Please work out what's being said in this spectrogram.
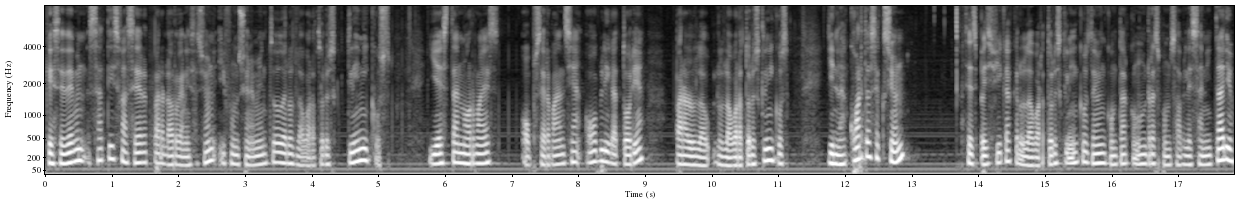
que se deben satisfacer para la organización y funcionamiento de los laboratorios clínicos. Y esta norma es observancia obligatoria para los, laboratorios clínicos. Y en la cuarta sección se especifica que los laboratorios clínicos deben contar con un responsable sanitario,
